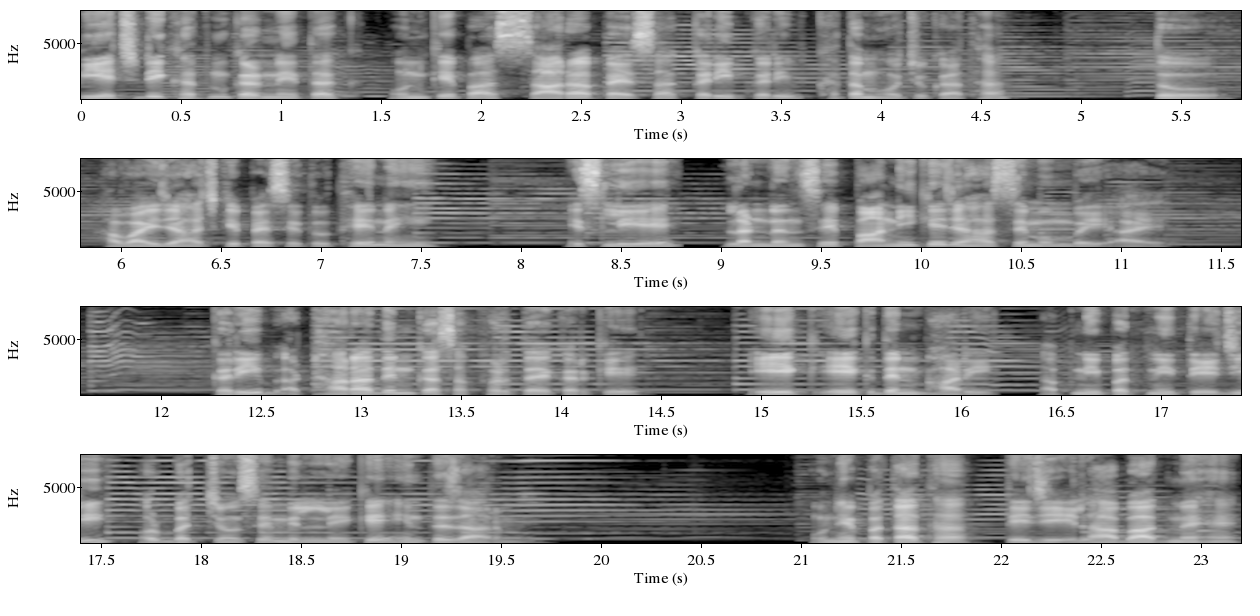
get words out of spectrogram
पीएचडी खत्म करने तक उनके पास सारा पैसा करीब करीब खत्म हो चुका था। तो हवाई जहाज़ के पैसे तो थे नहीं, इसलिए लंदन से पानी के जहाज़ से मुंबई आए। करीब 18 दिन का सफ़र तय करके एक एक दिन भारी अपनी पत्नी तेज़ी और बच्चों से मिलने के इंतज़ार में। उन्हें पता था तेज़ी इलाहाबाद में है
